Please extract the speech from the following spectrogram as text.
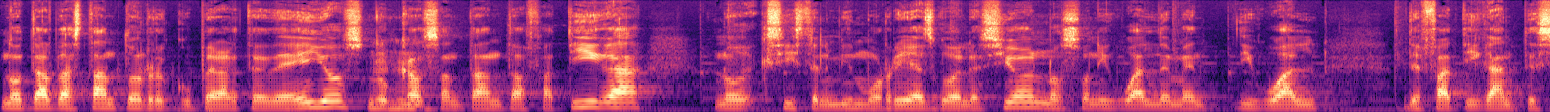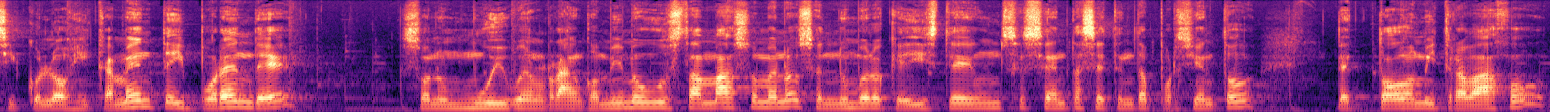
no tardas tanto en recuperarte de ellos, no causan tanta fatiga, no existe el mismo riesgo de lesión, no son igual de, igual de fatigantes psicológicamente y por ende son un muy buen rango. A mí me gusta más o menos el número que diste, un 60-70% de todo mi trabajo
